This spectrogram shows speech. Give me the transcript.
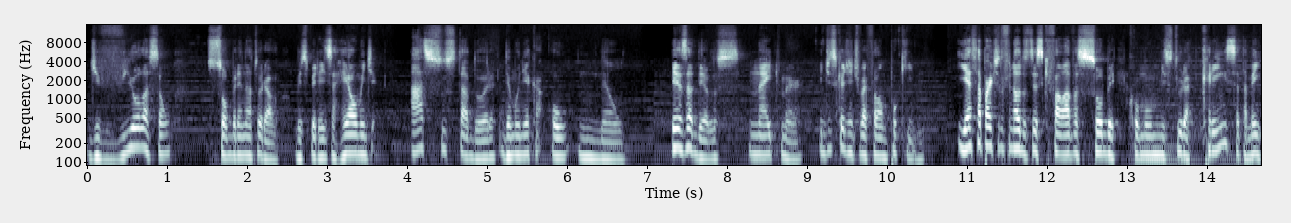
de violação sobrenatural. Uma experiência realmente assustadora, demoníaca ou não. Pesadelos, Nightmare. E disso que a gente vai falar um pouquinho. E essa parte do final do texto que falava sobre como mistura crença também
